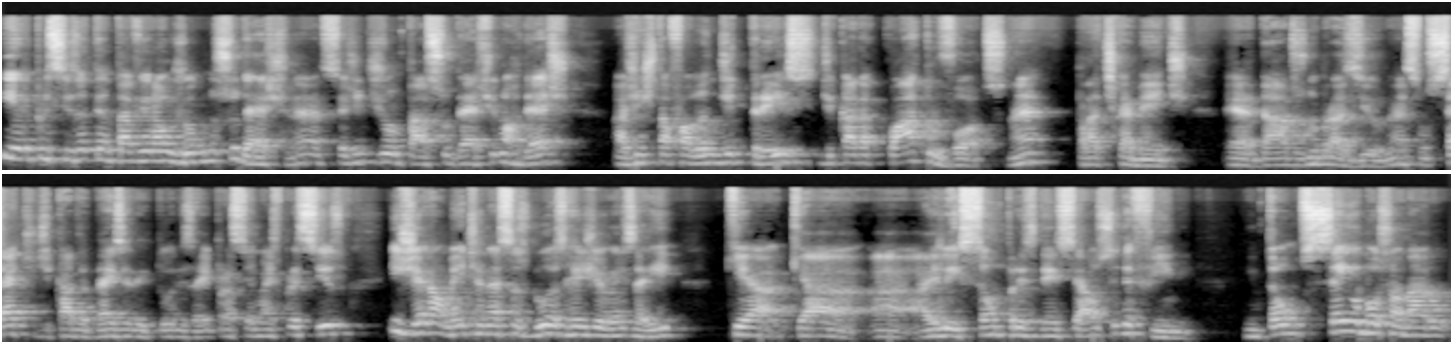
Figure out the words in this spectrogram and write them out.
e ele precisa tentar virar o jogo no Sudeste. Né? Se a gente juntar Sudeste e Nordeste, a gente está falando de três de cada quatro votos, né? praticamente é, dados no Brasil. Né? São sete de cada dez eleitores aí, para ser mais preciso, e geralmente é nessas duas regiões aí que a, que a, a, a eleição presidencial se define. Então, sem o Bolsonaro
